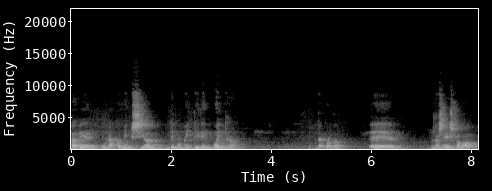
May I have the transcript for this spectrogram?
va a haber una conexión de momento y de encuentro. ¿De acuerdo? Eh, no sé, es como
